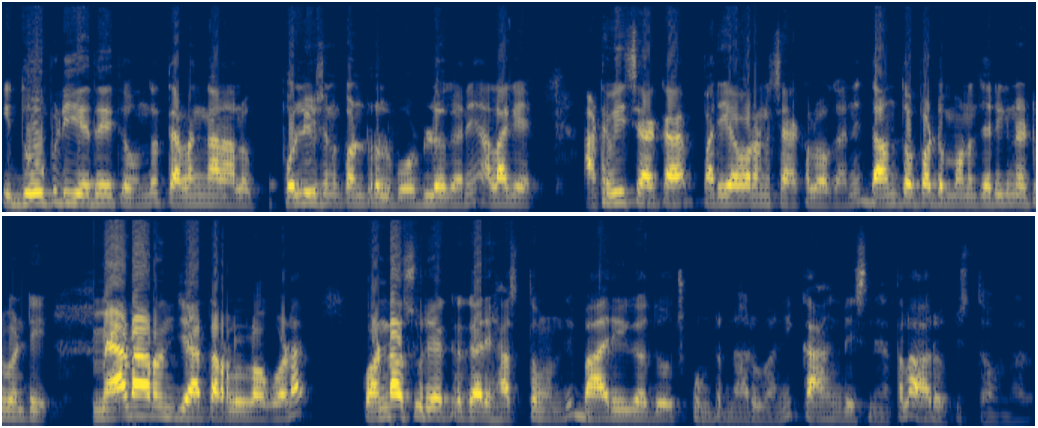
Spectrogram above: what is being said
ఈ దోపిడీ ఏదైతే ఉందో తెలంగాణలో పొల్యూషన్ కంట్రోల్ బోర్డులో కానీ అలాగే అటవీ శాఖ పర్యావరణ శాఖలో కానీ దాంతోపాటు మనం జరిగినటువంటి మేడారం జాతరలలో కూడా కొండా సురేఖ గారి హస్తం ఉంది భారీగా దోచుకుంటున్నారు అని కాంగ్రెస్ నేతలు ఆరోపిస్తూ ఉన్నారు.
